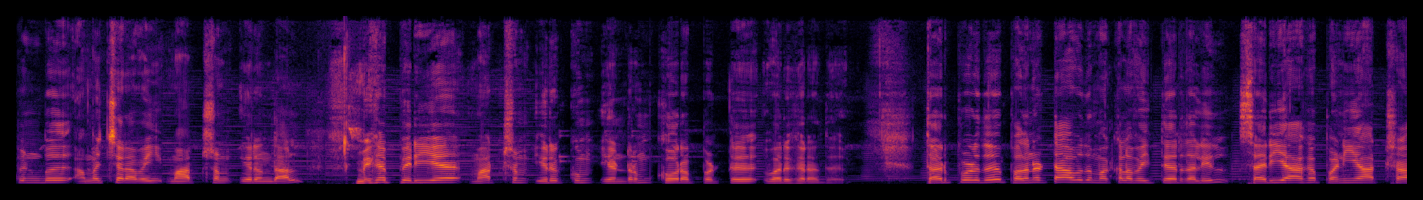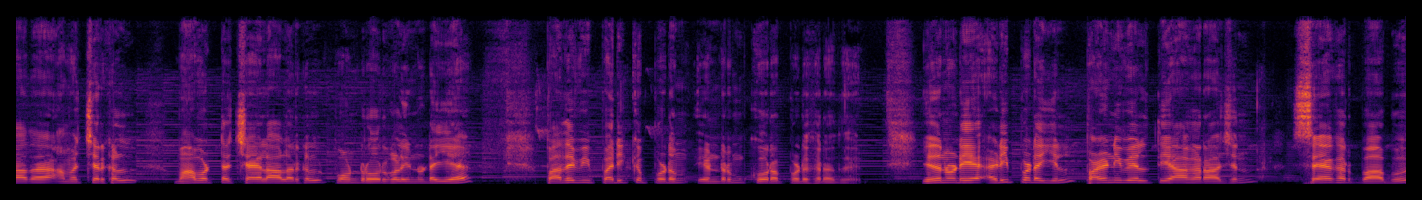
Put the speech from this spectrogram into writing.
பின்பு அமைச்சரவை மாற்றம் இருந்தால் மிகப்பெரிய மாற்றம் இருக்கும் என்றும் கூறப்பட்டு வருகிறது. தற்பொழுது பதினெட்டாவது மக்களவைத் தேர்தலில் சரியாக பணியாற்றாத அமைச்சர்கள் மாவட்ட செயலாளர்கள் போன்றோர்களினுடைய பதவி பறிக்கப்படும் என்றும் கூறப்படுகிறது. இதனுடைய அடிப்படையில் பழனிவேல் தியாகராஜன் சேகர் பாபு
